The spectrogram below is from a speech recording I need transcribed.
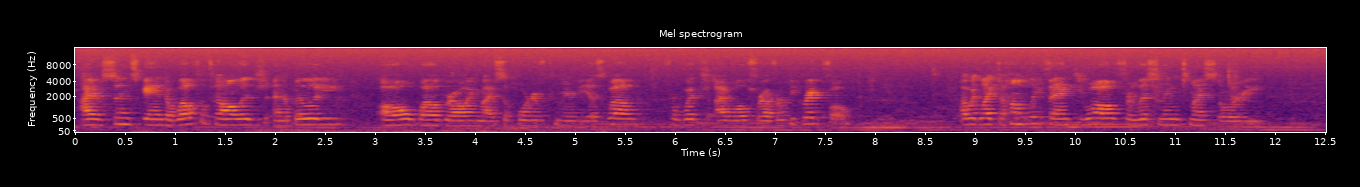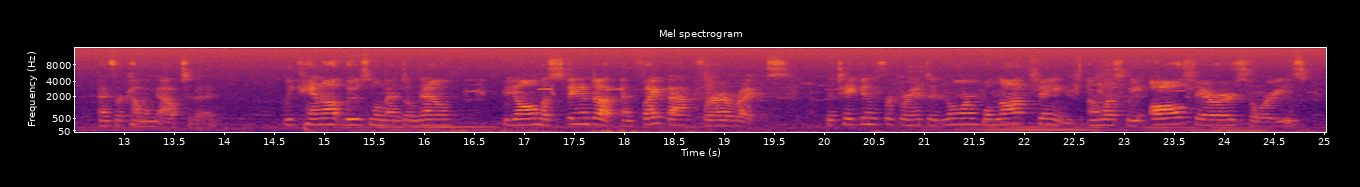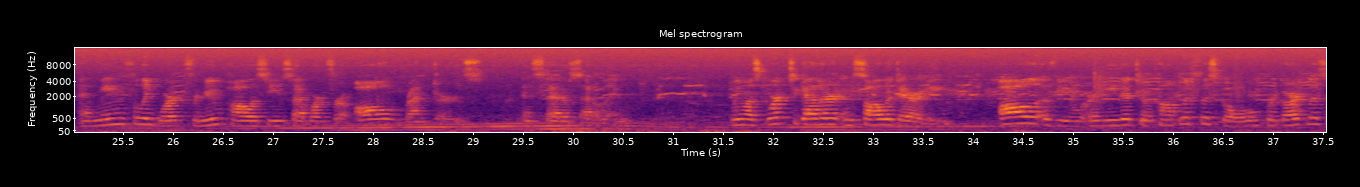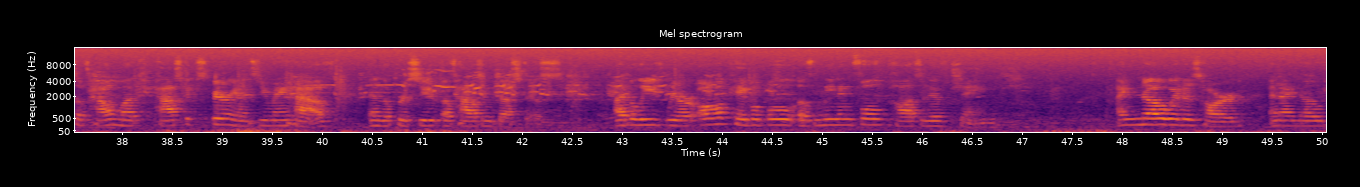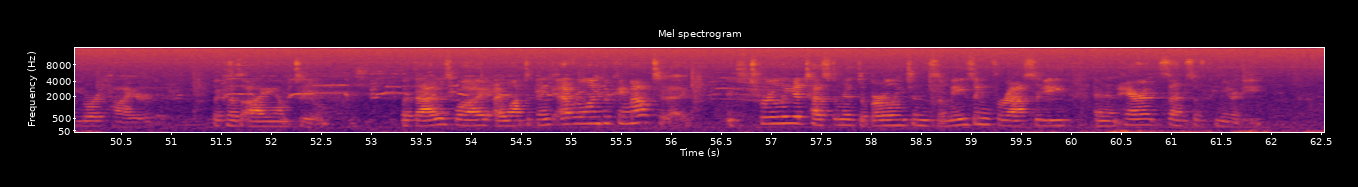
I have since gained a wealth of knowledge and ability, all while growing my supportive community as well, for which I will forever be grateful. I would like to humbly thank you all for listening to my story and for coming out today. We cannot lose momentum now. We all must stand up and fight back for our rights. The taken for granted norm will not change unless we all share our stories and meaningfully work for new policies that work for all renters instead of settling. We must work together in solidarity. All of you are needed to accomplish this goal, regardless of how much past experience you may have in the pursuit of housing justice. I believe we are all capable of meaningful, positive change. I know it is hard, and I know you're tired, because I am too. But that is why I want to thank everyone who came out today. It's truly a testament to Burlington's amazing veracity and inherent sense of community.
